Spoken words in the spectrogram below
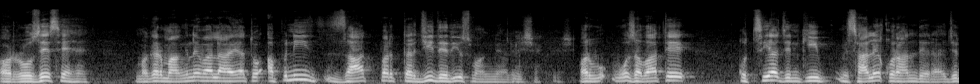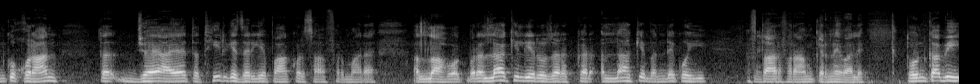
और रोज़े से हैं मगर मांगने वाला आया तो अपनी ज़ात पर तरजीह दे दी उस मांगने वाले और वो, वो ज़बाते कुदसिया जिनकी मिसालें कुरान दे रहा है जिनको कुरान जो है आया तथीर के ज़रिए पाक और साफ़ फरमा रहा है। अल्लाह अकबर अल्लाह के लिए रोज़ा रख कर अल्लाह के बंदे को ही अफ्तार फराम करने वाले। तो उनका भी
